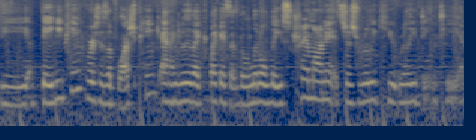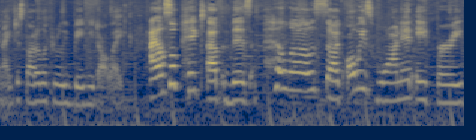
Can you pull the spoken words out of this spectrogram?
the baby pink versus a blush pink. And I really like, like I said, the little lace trim on it. It's just really cute, really dainty. And I just thought it looked really baby doll-like. I also picked up this pillow. So I've always wanted a furry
